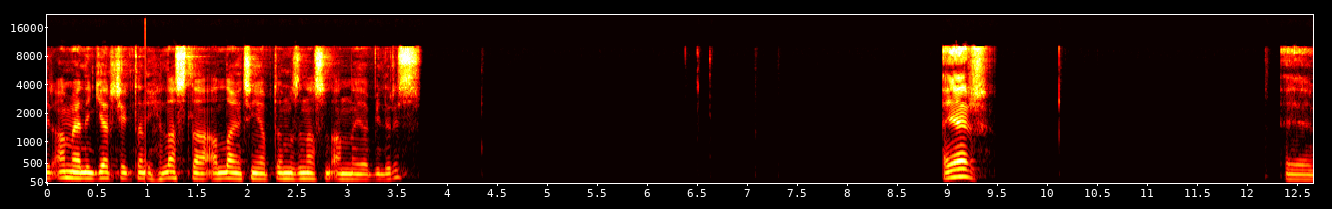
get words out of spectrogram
bir ameli gerçekten ihlasla Allah için yaptığımızı nasıl anlayabiliriz? Eğer e,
